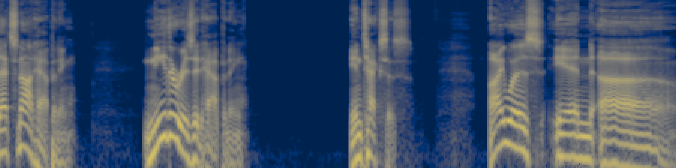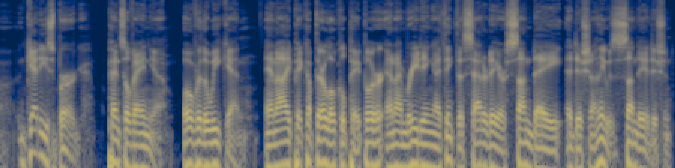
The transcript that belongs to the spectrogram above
that's not happening. Neither is it happening in Texas. I was in uh, Gettysburg, Pennsylvania, over the weekend, and I pick up their local paper and I'm reading, I think, the Saturday or Sunday edition. I think it was a Sunday edition.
